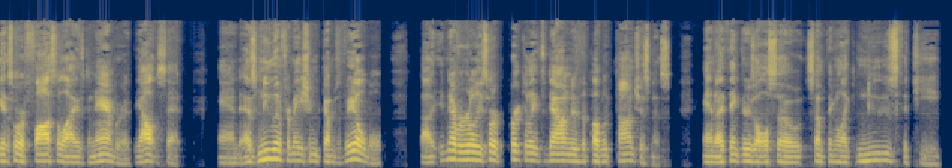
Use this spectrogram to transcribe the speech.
get sort of fossilized in amber at the outset. And as new information becomes available, uh, it never really sort of percolates down to the public consciousness. And I think there's also something like news fatigue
